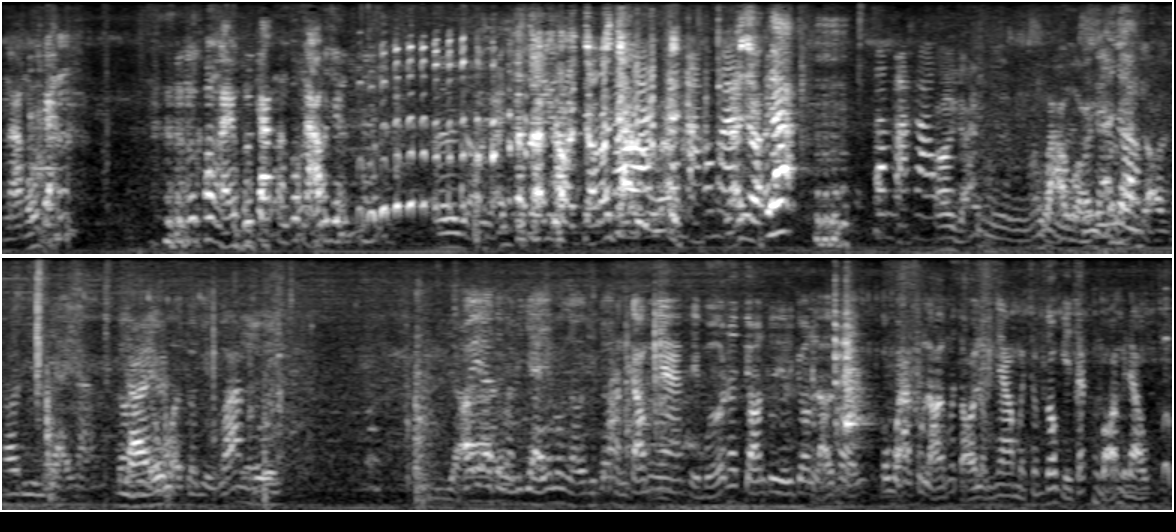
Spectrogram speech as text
Nào mũi cắn. Con này mũi cắn không có nào chứ gãy chết rồi chờ đó không gãy rồi dạ. Xanh mặt không? Thôi gãy nó vào rồi Gãy rồi thôi đi về nè. Đúng rồi cho nhiều quá vui Thôi tụi mình đi về với mọi người thì cho thành công nha. Thì bữa nó cho anh tôi cho anh lợi thôi. Có qua có lợi mới tội lòng nhau Mày sống tốt vậy chắc không bỏ mày đâu.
